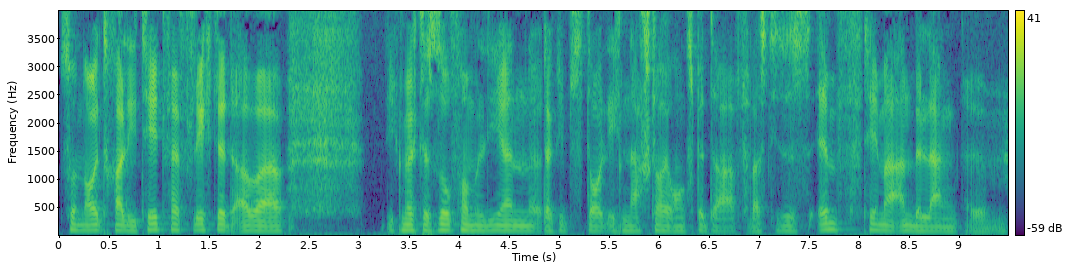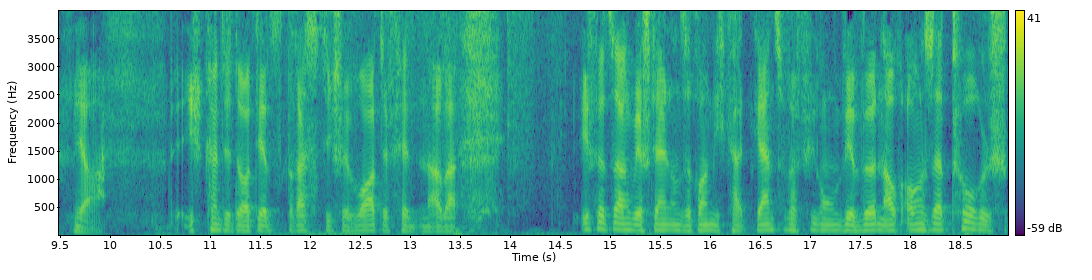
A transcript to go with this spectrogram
zur Neutralität verpflichtet, aber ich möchte es so formulieren, da gibt es deutlichen Nachsteuerungsbedarf, was dieses Impfthema anbelangt. Ähm, ja, ich könnte dort jetzt drastische Worte finden, aber ich würde sagen, wir stellen unsere Räumlichkeit gern zur Verfügung und wir würden auch organisatorisch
